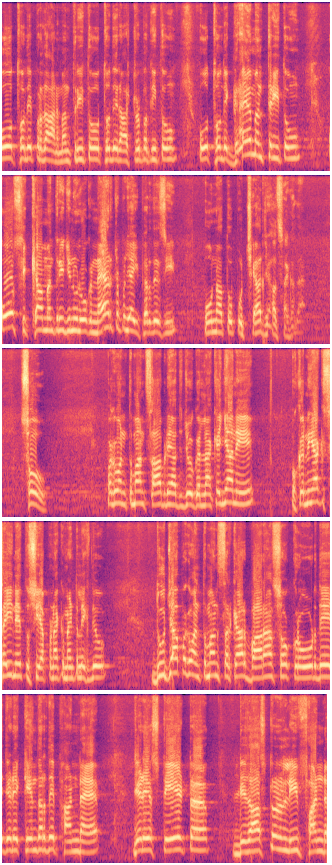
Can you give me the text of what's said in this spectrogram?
ਉਹ ਉੱਥੋਂ ਦੇ ਪ੍ਰਧਾਨ ਮੰਤਰੀ ਤੋਂ, ਉੱਥੋਂ ਦੇ ਰਾਸ਼ਟਰਪਤੀ ਤੋਂ, ਉੱਥੋਂ ਦੇ ਗ੍ਰਹਿ ਮੰਤਰੀ ਤੋਂ, ਉਹ ਸਿੱਖਿਆ ਮੰਤਰੀ ਜਿਹਨੂੰ ਲੋਕ ਨਹਿਰ 'ਚ ਭਜਾਈ ਫਿਰਦੇ ਸੀ, ਉਹਨਾਂ ਤੋਂ ਪੁੱਛਿਆ ਜਾ ਸਕਦਾ। ਸੋ ਭਗਵੰਤ ਮਾਨ ਸਾਹਿਬ ਨੇ ਅੱਜ ਜੋ ਗੱਲਾਂ ਕਹੀਆਂ ਨੇ, ਉਹ ਕਿੰਨੀਆਂ ਕਿ ਸਹੀ ਨੇ, ਤੁਸੀਂ ਆਪਣਾ ਕਮੈਂਟ ਲਿਖ ਦਿਓ। ਦੂਜਾ, ਭਗਵੰਤ ਮਾਨ ਸਰਕਾਰ 1200 ਕਰੋੜ ਦੇ ਜਿਹੜੇ ਕੇਂਦਰ ਦੇ ਫੰਡ ਹੈ, ਜਿਹੜੇ state disaster relief fund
